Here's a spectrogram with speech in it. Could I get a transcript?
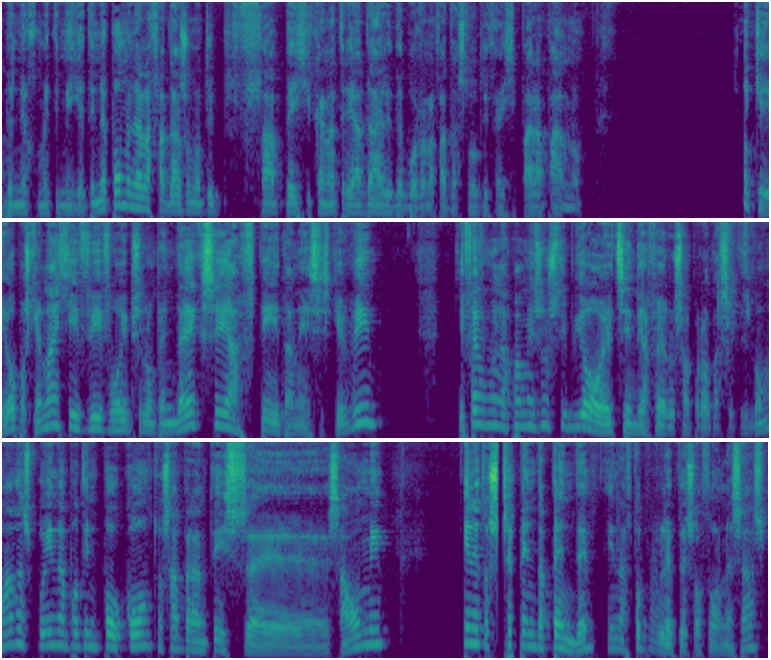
δεν έχουμε τιμή για την επόμενη, αλλά φαντάζομαι ότι θα απέχει κανένα τριαντάρι, δεν μπορώ να φανταστώ ότι θα έχει παραπάνω. OK, okay, όπως και να έχει, Vivo Y56, αυτή ήταν η συσκευή. Και φεύγουμε να πάμε ίσως στην πιο έτσι, ενδιαφέρουσα πρόταση της εβδομάδας που είναι από την Poco, το sub της ε, Xiaomi. Είναι το C55, είναι αυτό που βλέπετε στις οθόνες σας.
